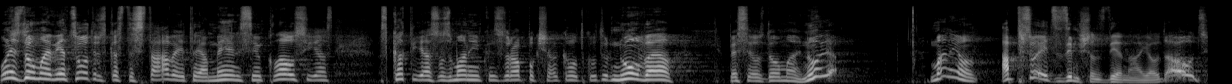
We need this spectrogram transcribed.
Un es domāju, viens otrs, kas stāvēja tajā mēnesī un klausījās, skatījās uz maniem, kas tur apakšā kaut ko tur novēl. Pēc es domāju, nu jā, man jau apsveic dzimšanas dienā jau daudz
